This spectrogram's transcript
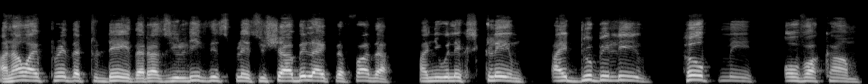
And now I pray that today, that as you leave this place, you shall be like the Father and you will exclaim, I do believe, help me overcome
